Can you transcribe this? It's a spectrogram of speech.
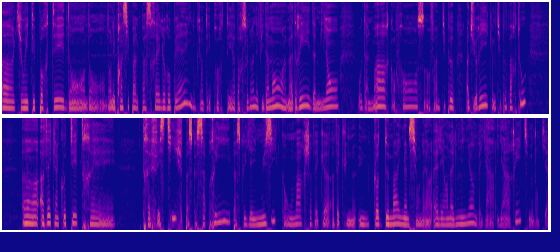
euh, qui ont été portés dans, dans- dans les principales passerelles européennes, donc qui ont été portés à Barcelone, évidemment, à Madrid, à Milan, au Danemark, en France, enfin un petit peu à Zurich, un petit peu partout, euh, avec un côté très très festif parce que ça brille, parce qu'il y a une musique quand on marche avec, euh, avec une, une cotte de maille, même si on elle est en aluminium, ben, il y, a, y a un rythme, donc il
